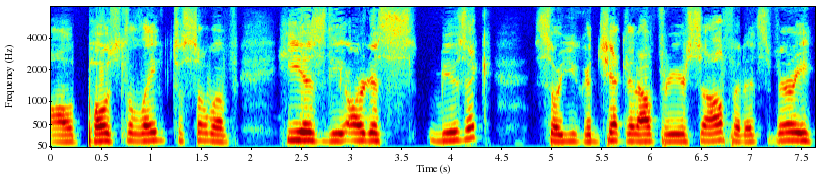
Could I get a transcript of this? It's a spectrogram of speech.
i'll post a link to some of he is the artist's music so you can check it out for yourself and it's very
